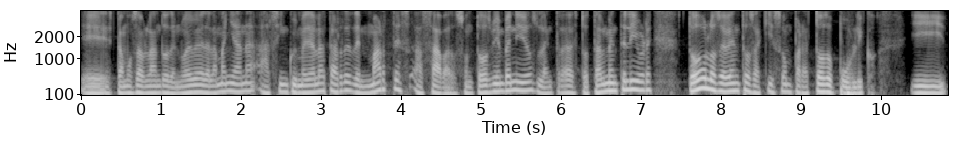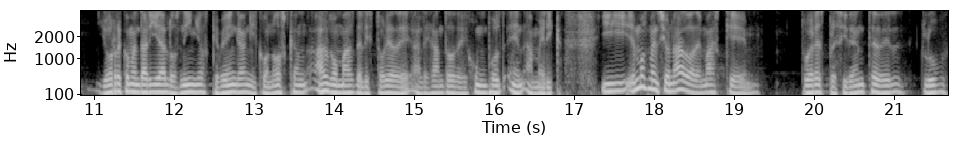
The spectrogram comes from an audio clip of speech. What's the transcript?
eh, estamos hablando de 9 de la mañana a 5 y media de la tarde, de martes a sábado. Son todos bienvenidos, la entrada es totalmente libre. Todos los eventos aquí son para todo público. Y yo recomendaría a los niños que vengan y conozcan algo más de la historia de Alejandro de Humboldt en América. Y hemos mencionado además que tú eres presidente del Club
